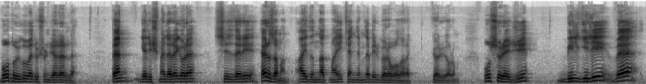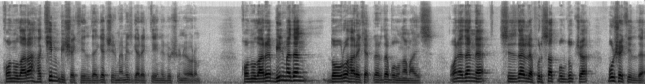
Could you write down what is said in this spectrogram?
bu duygu ve düşüncelerle ben gelişmelere göre sizleri her zaman aydınlatmayı kendimde bir görev olarak görüyorum. Bu süreci bilgili ve konulara hakim bir şekilde geçirmemiz gerektiğini düşünüyorum. Konuları bilmeden doğru hareketlerde bulunamayız. O nedenle sizlerle fırsat buldukça bu şekilde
